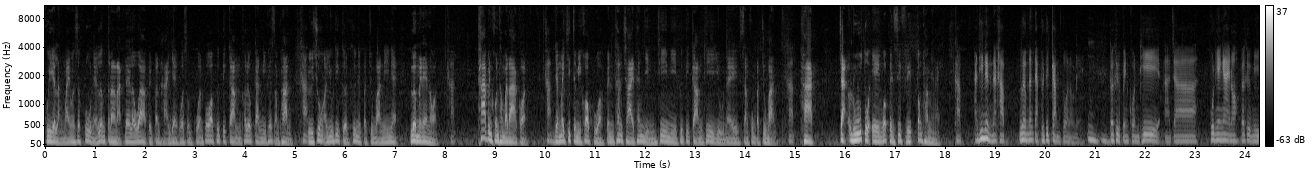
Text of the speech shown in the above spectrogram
คุยกันหลังไมค์เมื่อสักครู่เนี่ยเริ่มตระหนักได้แล้วว่าเป็นปัญหาใหญ่พอสมควร เพราะว่าพฤติกรรมเขาเรียกว่าการมีเพศสัมพันธ์ ครับ หรือช่วงอายุที่เกิดขึ้นในปัจจุบันนี้เนี่ยเริ่มไม่แน่นอน ครับ ถ้าเป็นคนธรรมดาก่อน ครับ ยังไม่คิดจะมีครอบครัว เป็นท่านชายท่านหญิงที่มีพฤติกรรมที่อยู่ในสังคมปัจจุบัน ครับ หากจะรู้ตัวเองว่าเป็นซิฟิลิสต้องทำยังไง ครับ อันที่หนึ่งนะครับ เริ่มตั้งแต่พฤติกรรมตัวเราเลย อืมอืม ก็คือเป็นคนที่อาจจะ พูดง่ายๆเนาะก็คือมี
